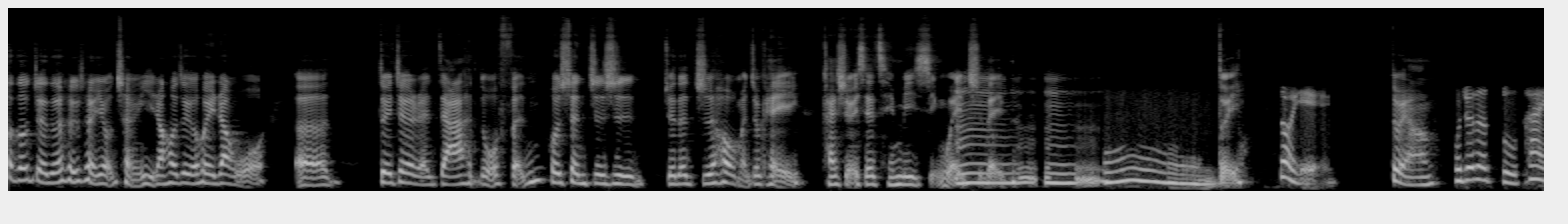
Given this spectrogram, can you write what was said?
我都觉得很很有诚意。然后这个会让我呃对这个人加很多分，或甚至是觉得之后我们就可以开始有一些亲密行为之类的。嗯嗯哦，对对耶，对啊，我觉得煮菜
